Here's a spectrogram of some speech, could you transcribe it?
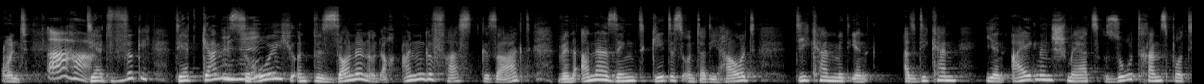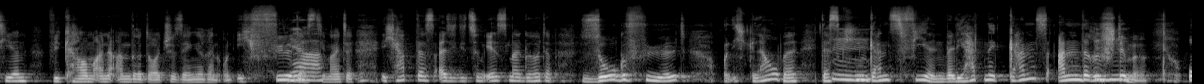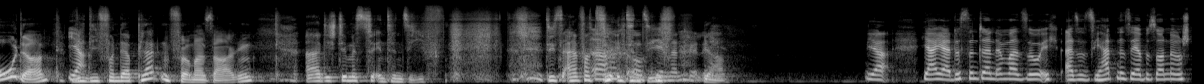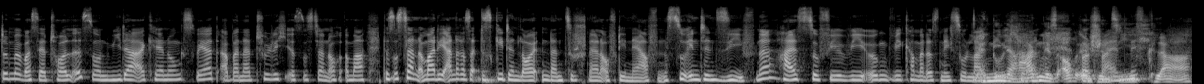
Und Aha. die hat wirklich, die hat ganz Mhm. ruhig und besonnen und auch angefasst gesagt, wenn Anna singt, geht es unter die Haut, die kann mit ihren, also die kann ihren eigenen Schmerz so transportieren wie kaum eine andere deutsche Sängerin. Und ich fühle Ja. das. Die meinte, ich habe das, als ich die zum ersten Mal gehört habe, so gefühlt. Und ich glaube, das Mhm. ging ganz vielen, weil die hat eine ganz andere Stimme. Oder, Ja. wie die von der Plattenfirma sagen, äh, die Stimme ist zu intensiv. Die ist einfach zu Ach, okay, intensiv. natürlich. Ja. Ja, ja, ja, das sind dann immer so, ich, also sie hat eine sehr besondere Stimme, was ja toll ist, so ein Wiedererkennungswert, aber natürlich ist es dann auch immer, das ist dann immer die andere Seite, das geht den Leuten dann zu schnell auf die Nerven, ist zu intensiv, ne? Heißt so viel wie, irgendwie kann man das nicht so Ja, lange Nina durchhören. Hagen ist auch intensiv, klar.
